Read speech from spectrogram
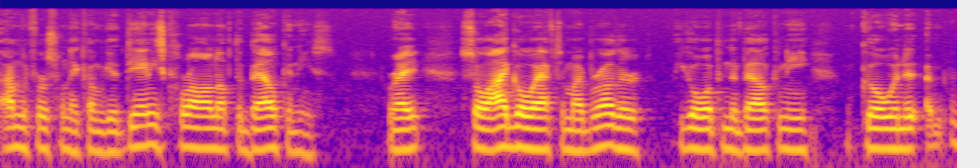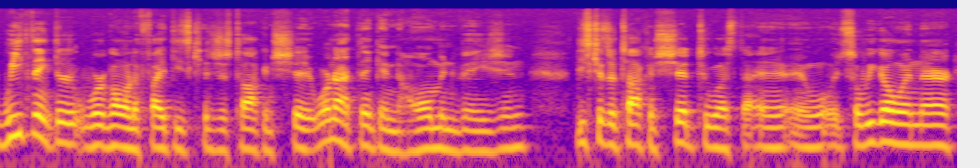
I'm the first one they come get. Danny's crawling up the balconies, right? So I go after my brother. We go up in the balcony, go into. We think that we're going to fight these kids just talking shit. We're not thinking home invasion. These kids are talking shit to us, and, and so we go in there.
